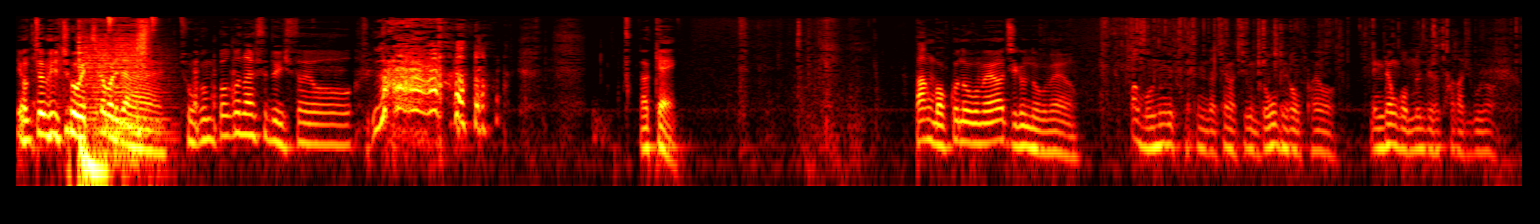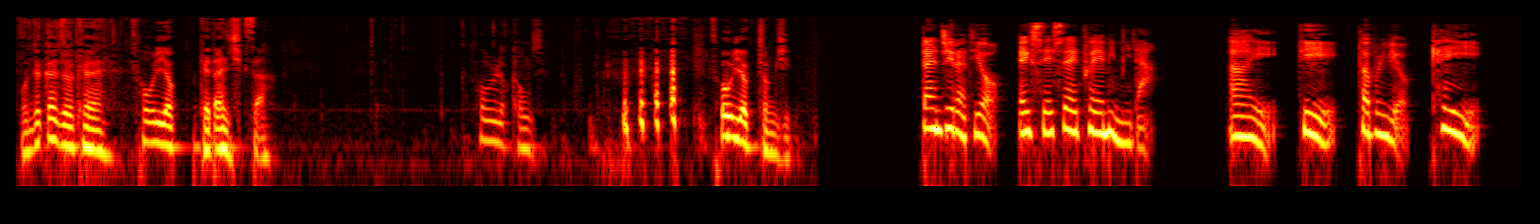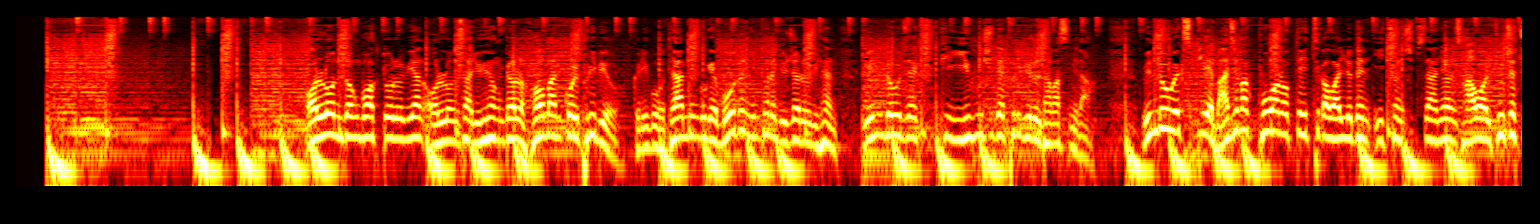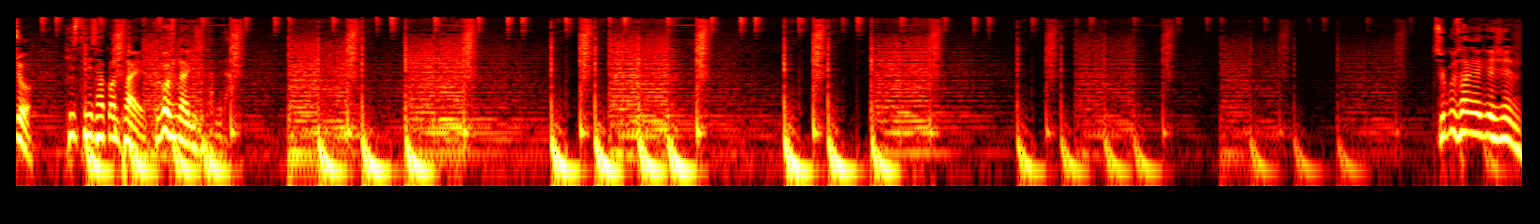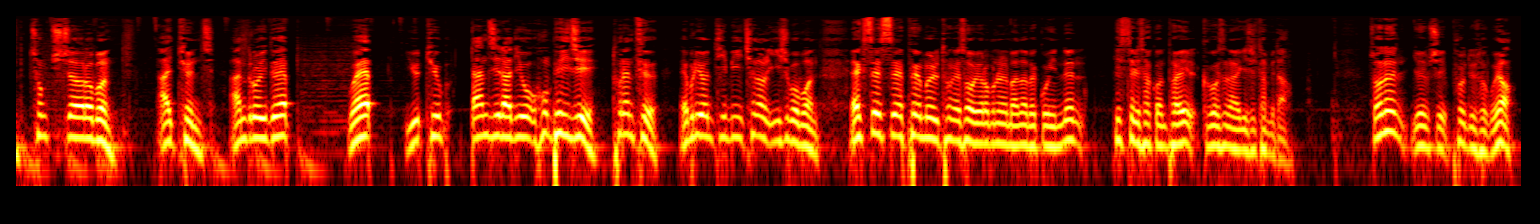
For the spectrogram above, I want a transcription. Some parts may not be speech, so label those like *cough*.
0.1초에 찔러버리잖아. 조금 뻐근할 수도 있어요. 오케이. 빵 먹고 녹음해요? 지금 녹음해요? 빵 먹는 게 좋습니다. 제가 지금 너무 배가 고파요. 냉장고 없는 데서 자가지고요. 언제까지 저렇게 서울역 계단 식사? 서울역 경식. *laughs* 서울역 정식. 딴지 라디오 XSFM입니다. I D W K 언론 정보학도를 위한 언론사 유형별 험한 꼴 프리뷰 그리고 대한민국의 모든 인터넷 유저를 위한 Windows XP 이후 시대 프리뷰를 담았습니다. Window XP의 마지막 보안 업데이트가 완료된 2014년 4월 둘째 주 히스테리 사건 파일 그것은 알기 싫답니다. 지구상에 계신 청취자 여러분, iTunes, Android 앱, 웹, 유튜브, 딴지 라디오 홈페이지, 토렌트, 에브리온 TV 채널 25번, XSFM을 통해서 여러분을 만나 뵙고 있는 히스테리 사건 파일, 그것은 알기 싫답니다. 저는 UMC 프로듀서고요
